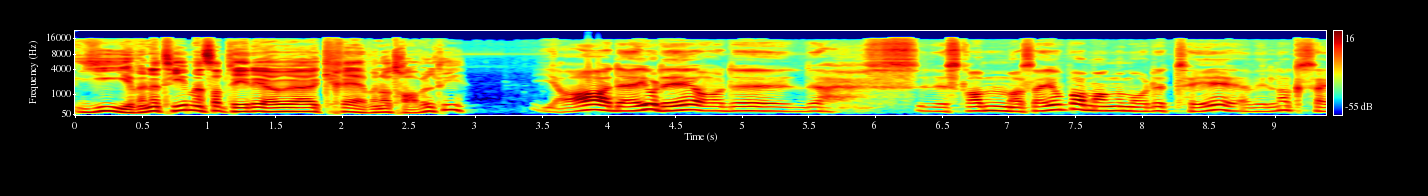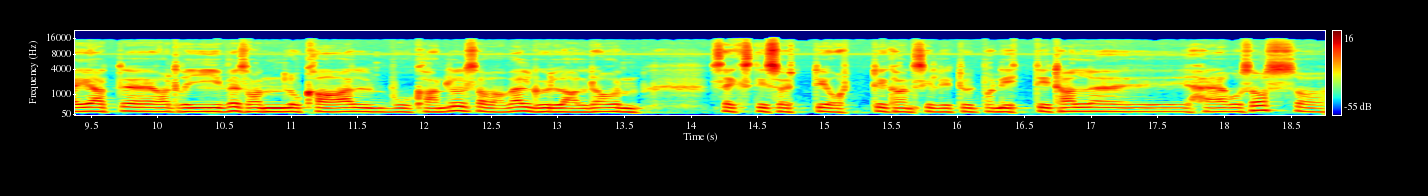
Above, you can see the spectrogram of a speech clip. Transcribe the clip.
givende tid, men samtidig òg krevende og travel tid. Ja, det er jo det, og det, det, det strammer seg jo på mange måter til. Jeg vil nok si at eh, å drive sånn lokal bokhandel, så var vel gullalderen 60-, 70-, 80-, kanskje litt ut på 90-tallet her hos oss. og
